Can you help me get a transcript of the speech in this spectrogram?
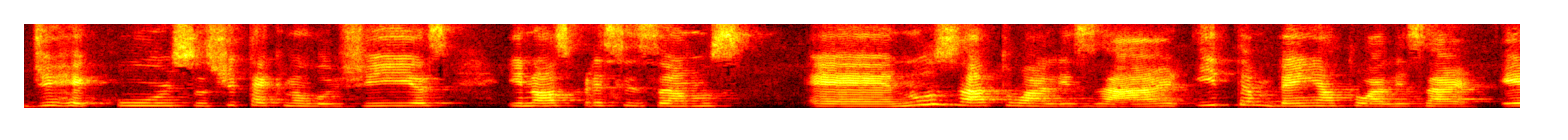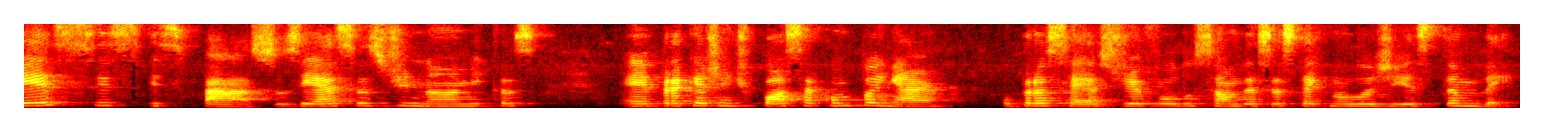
de recursos, de tecnologias, e nós precisamos é, nos atualizar e também atualizar esses espaços e essas dinâmicas é, para que a gente possa acompanhar o processo de evolução dessas tecnologias também.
